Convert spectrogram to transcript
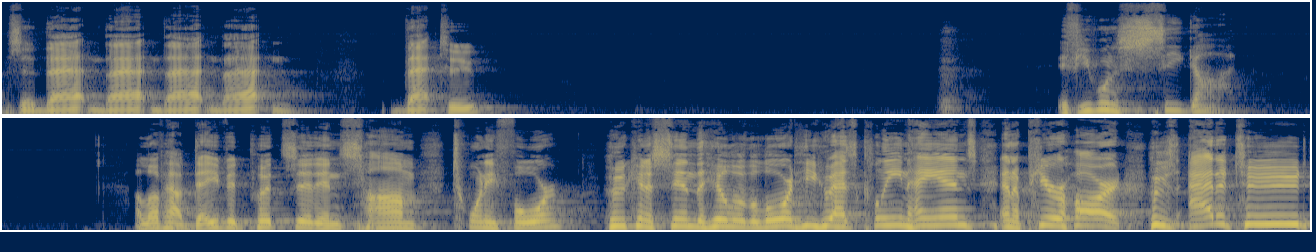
I've said that and that and that and that and that too. If you want to see God, I love how David puts it in Psalm 24. Who can ascend the hill of the Lord? He who has clean hands and a pure heart, whose attitude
